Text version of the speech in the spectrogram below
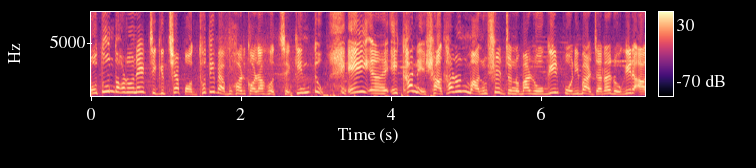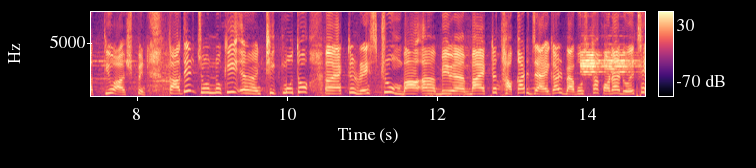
নতুন ধরনের চিকিৎসা পদ্ধতি ব্যবহার করা হচ্ছে। কিন্তু এই এখানে সাধারণ মানুষের জন্য বা রোগীর পরিবার, যারা রোগীর আত্মীয় আসবেন, তাদের জন্য কি ঠিকমতো একটা রেস্টরুম বা বা একটা থাকার জায়গার ব্যবস্থা করা রয়েছে।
